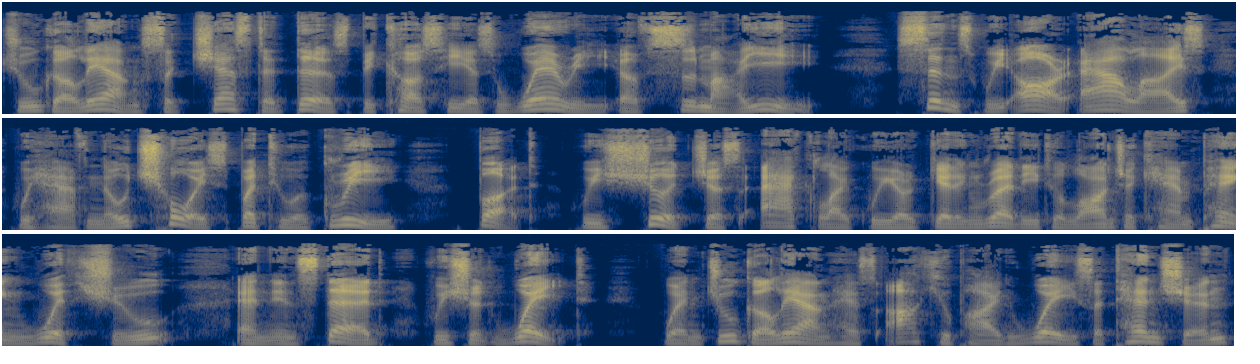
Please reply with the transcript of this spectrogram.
Zhuge Liang suggested this because he is wary of Sima Yi. Since we are allies, we have no choice but to agree, but we should just act like we are getting ready to launch a campaign with Shu, and instead, we should wait. When Zhuge Liang has occupied Wei's attention,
